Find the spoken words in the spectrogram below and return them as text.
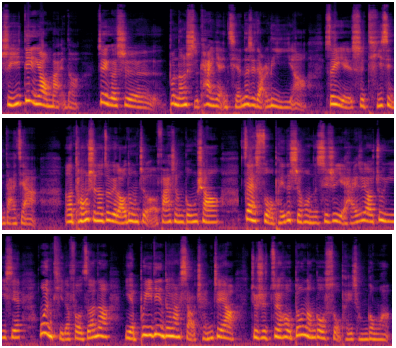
是一定要买的，这个是不能只看眼前的这点利益啊。所以也是提醒大家，呃，同时呢，作为劳动者发生工伤，在索赔的时候呢，其实也还是要注意一些问题的，否则呢，也不一定都像小陈这样，就是最后都能够索赔成功啊。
